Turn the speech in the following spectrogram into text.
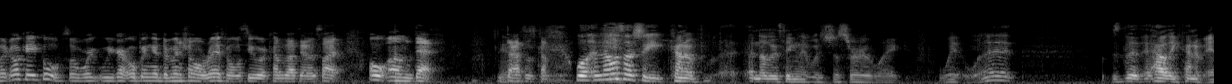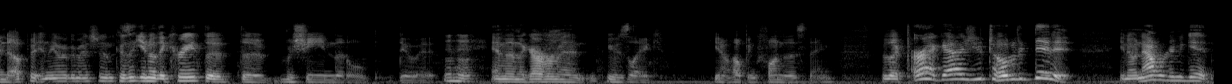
like okay, cool. So we're we're opening a dimensional rift and we'll see what comes out the other side. Oh, um, death. yeah. Death is coming. Well, and that was actually kind of another thing that was just sort of like, wait, what? Is the how they kind of end up in the other dimension? Because you know they create the the machine that'll do it, hmm and then the government who's like, you know, helping fund this thing, they're like, all right, guys, you totally did it. You know, now we're gonna get,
